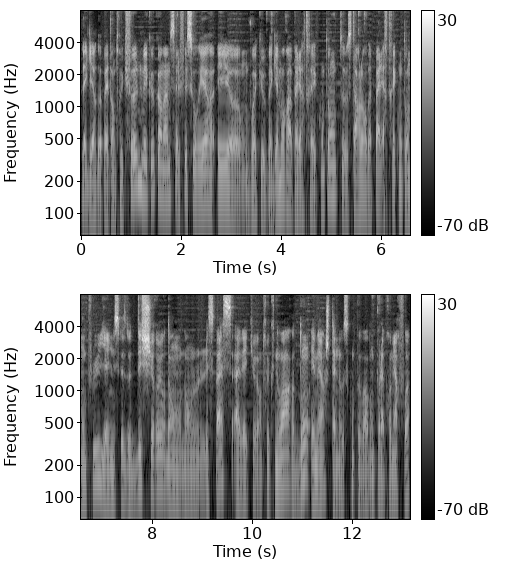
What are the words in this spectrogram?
la guerre doit pas être un truc fun, mais que quand même ça le fait sourire. Et euh, on voit que bah, Gamora a pas l'air très contente, Star Lord a pas l'air très content non plus. Il y a une espèce de déchirure dans, dans l'espace avec euh, un truc noir dont émerge Thanos qu'on peut voir donc pour la première fois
